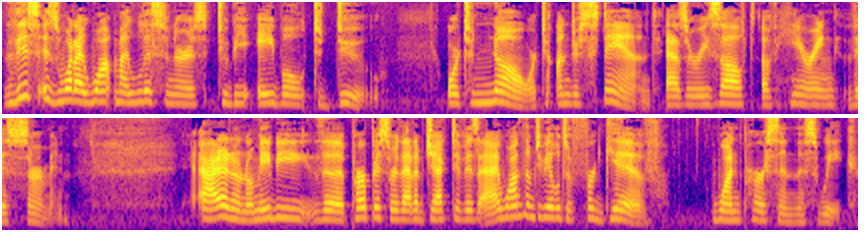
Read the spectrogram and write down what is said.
This is what I want my listeners to be able to do, or to know, or to understand as a result of hearing this sermon. I don't know, maybe the purpose or that objective is I want them to be able to forgive one person this week.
